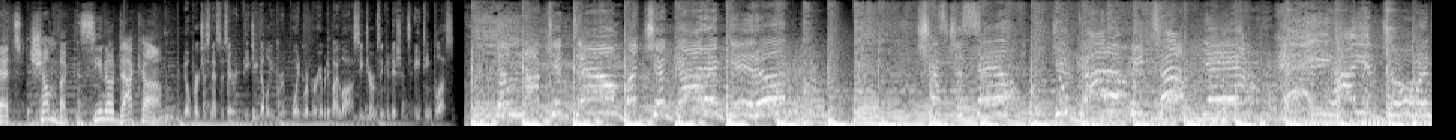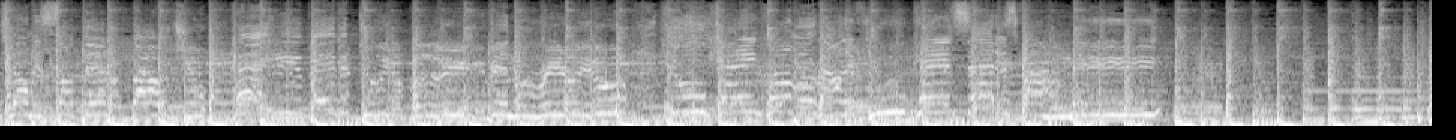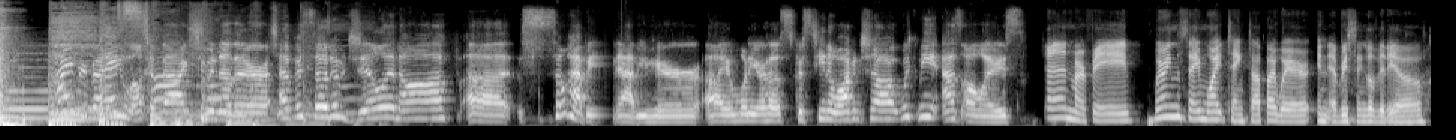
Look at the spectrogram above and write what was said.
That's chumbacasino.com. No purchase necessary. VGW Group. Void were prohibited by law. See terms and conditions. 18 plus. They'll knock you down, but you gotta get up. Trust yourself, you gotta be tough, yeah. Hey, how you doing? Tell me something about you. Hey, baby, do you believe episode of Jill and Off. Uh, so happy to have you here. I am one of your hosts, Christina Walkinshaw. With me, as always, Jen Murphy, wearing the same white tank top I wear in every single video.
